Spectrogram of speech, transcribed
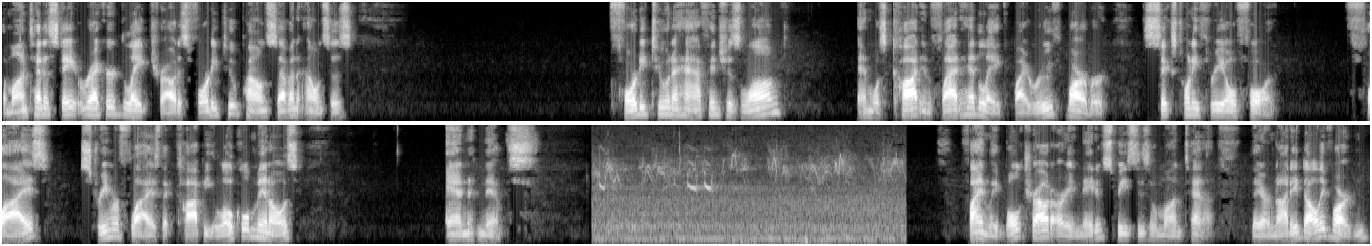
The Montana state record lake trout is 42 pounds 7 ounces, 42 and a half inches long, and was caught in Flathead Lake by Ruth Barber, 62304. Flies, streamer flies that copy local minnows and nymphs. Finally, bull trout are a native species of Montana. They are not a Dolly Varden,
